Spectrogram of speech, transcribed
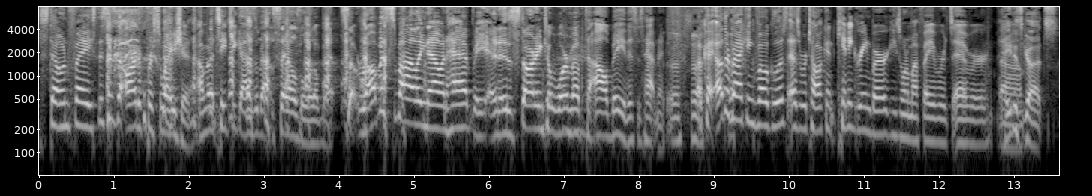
stone face. This is the art of persuasion. I'm going to teach you guys about sales a little bit. So Rob is smiling now and happy, and is starting to warm up to "I'll be." This is happening. Okay, other backing vocalists as we're talking, Kenny Greenberg. He's one of my favorites ever. Hate his Um, guts.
